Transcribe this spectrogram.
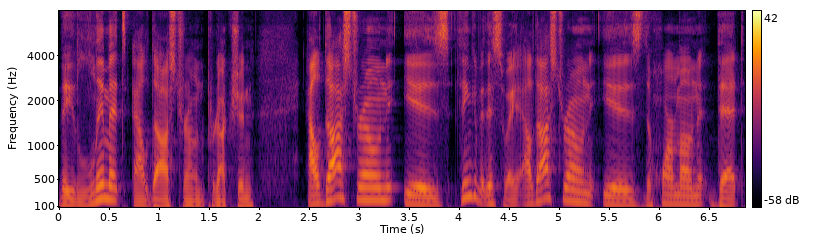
They limit aldosterone production. Aldosterone is, think of it this way aldosterone is the hormone that,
